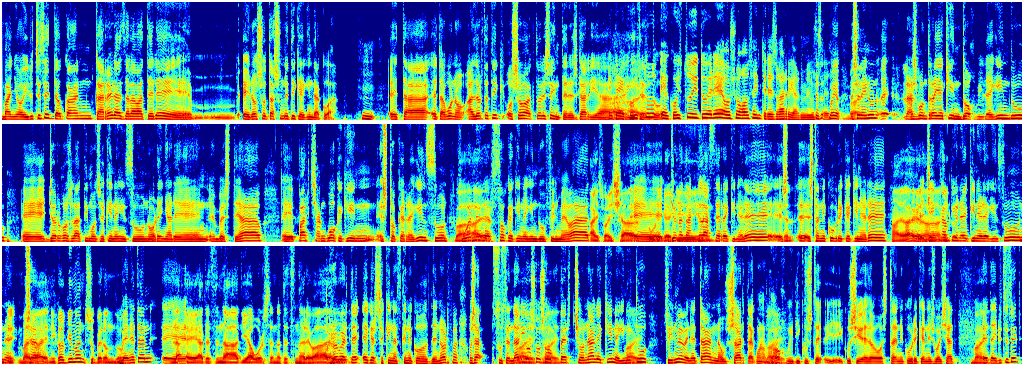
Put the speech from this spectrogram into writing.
baina irutzen zait daukan karrera ez dela bat ere mm, erosotasunetik egindakoa. Hmm. Eta, eta bueno, alde hortatik oso aktoresa interesgarria Eta ekoiztu, ekoiztu ditu ere oso gauza interesgarriak, ne Ez, ustez. baina, esan nun, eh, Las Bontraiekin Dogville egin du, eh, Jorgos Latimotzekin egin zuen oreinaren beste hau, eh, Park Chan-wookekin Stoker egin zuen, Bai. Werner Herzogekin egin du filme bat, Aizu Aisha, eh. Jonathan Glasserrekin ere, Est- eh, Stanley Kubrickekin ere, Bai, bai, eh, no, Jane Campionekin ere egin zuen, eh, Bai, bai, Nicole Kidman super ondo. benetan, eh, La, eh, atetzen da The Hoursen atetzen da ere, bai. Robert Eggersekin azkeneko The Northman, osea, zuzendari Bai, oso oso bai. pertsonalekin egin Bai. ditu filme benetan nausartak, bueno, Bai. hor, ikuste, ikusi edo Stanley Kubricken izu aixat, Bai. eta irutzen zait,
